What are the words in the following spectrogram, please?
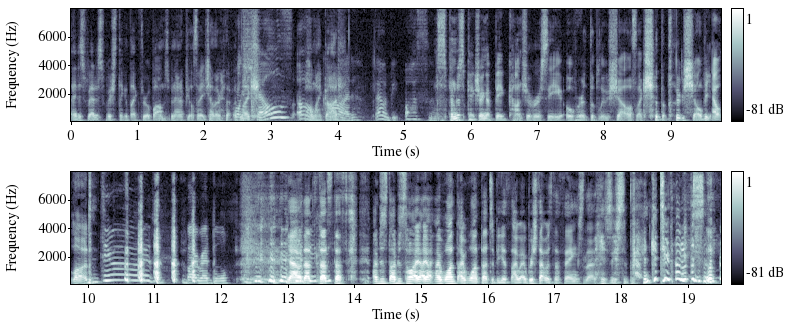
I just, I just wish they could like throw bombs, banana peels at each other. That would Or like. shells? Oh, Oh my oh, God. That would be awesome. Just, I'm just picturing a big controversy over the blue shells. Like, should the blue shell be outlawed? Dude! By Red Bull. yeah, that's that's that's. I'm just I'm just I I, I want I want that to be a. I, I wish that was the thing so that Jesus and Brian could do that episode.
